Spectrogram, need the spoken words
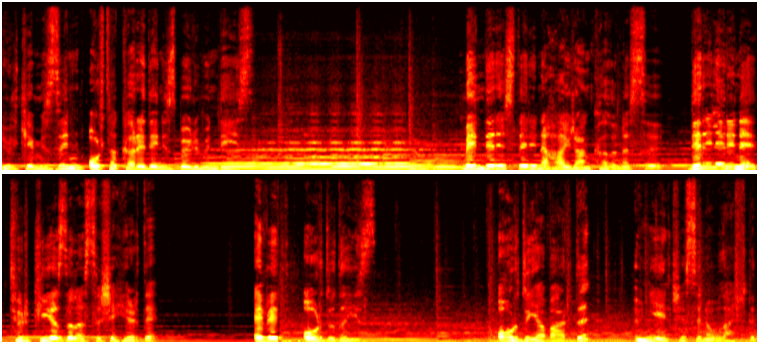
ülkemizin Orta Karadeniz bölümündeyiz. Mendereslerine hayran kalınası, derelerine türkü yazılası şehirde. Evet, Ordu'dayız. Ordu'ya vardık, Ünye ilçesine ulaştık.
